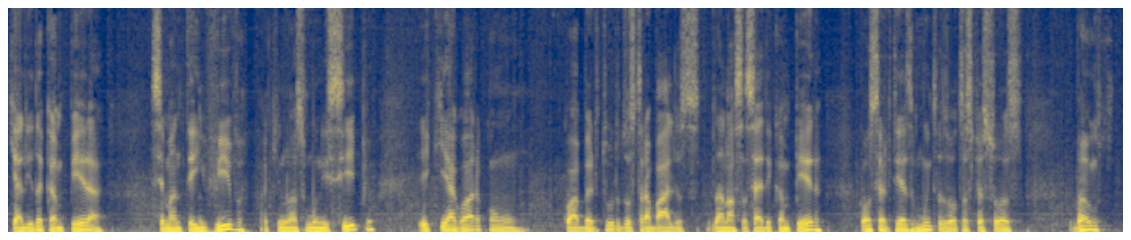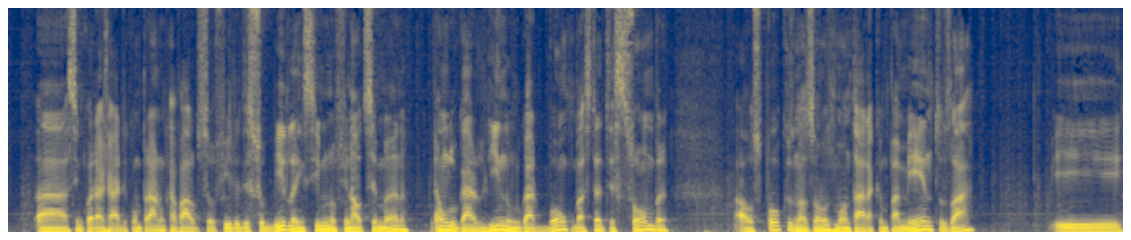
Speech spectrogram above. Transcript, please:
que a lida campeira se mantém viva aqui no nosso município e que agora com com a abertura dos trabalhos da nossa sede campeira, com certeza muitas outras pessoas vão ah, se encorajar de comprar um cavalo para seu filho, de subir lá em cima no final de semana. É um lugar lindo, um lugar bom, com bastante sombra. Aos poucos nós vamos montar acampamentos lá e,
